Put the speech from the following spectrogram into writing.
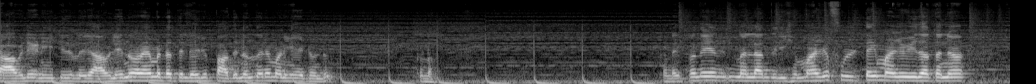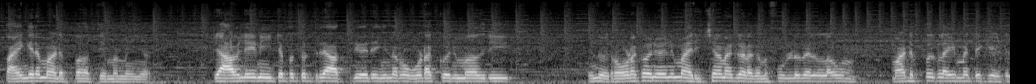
രാവിലെ എണീറ്റതേ ഉള്ളൂ. രാവിലെ എന്ന് പറയാൻ പറ്റത്തില്ല. ഒരു പതിനൊന്നര മണിയായിട്ടുണ്ട്. കണ്ടോ? കണ്ട ഇപ്പം നല്ല അന്തരീക്ഷം. മഴ ഫുൾ ടൈം മഴ പെയ്താൽ തന്നെ ഭയങ്കര മടുപ്പ് സത്യം പറഞ്ഞു കഴിഞ്ഞാൽ. രാവിലെ എണീറ്റപ്പോൾ തൊട്ട് രാത്രി വരെ ഇങ്ങനെ റോഡൊക്കെ ഒരുമാതിരി എന്തോ റോഡൊക്കെ ഒരുമാതിരി മരിച്ചാണൊക്കെ കിടക്കുന്നത്. ഫുള്ള് വെള്ളവും മടുപ്പ് ക്ലൈമറ്റ് ഒക്കെ ആയിട്ട്.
